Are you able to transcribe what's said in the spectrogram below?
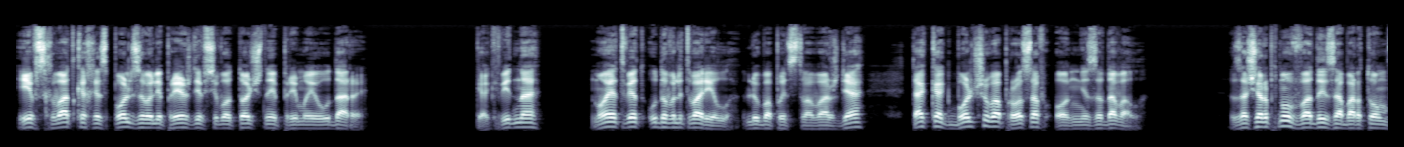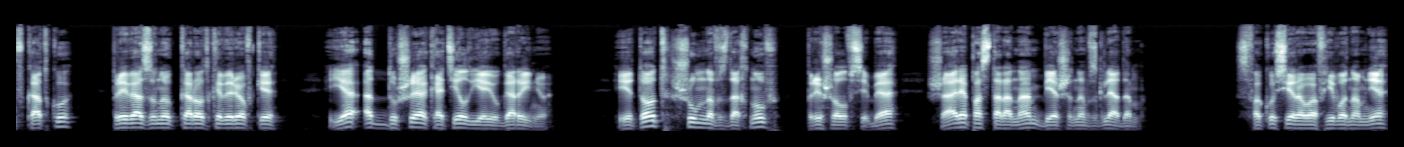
и в схватках использовали прежде всего точные прямые удары. Как видно, мой ответ удовлетворил любопытство вождя, так как больше вопросов он не задавал. Зачерпнув воды за бортом в катку, привязанную к короткой веревке, я от души окатил ею Горыню. И тот, шумно вздохнув, пришел в себя, шаря по сторонам бешеным взглядом. Сфокусировав его на мне,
